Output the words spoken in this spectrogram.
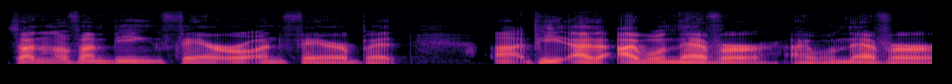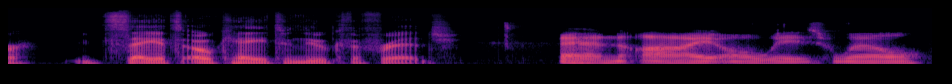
So I don't know if I'm being fair or unfair, but uh, Pete, I, I will never, I will never say it's okay to nuke the fridge. And I always will.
